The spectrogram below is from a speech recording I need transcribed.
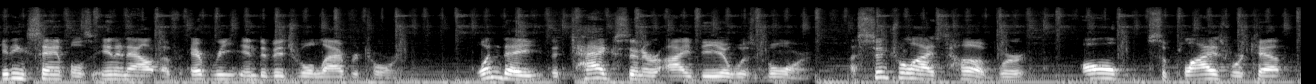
getting samples in and out of every individual laboratory. One day, the Tag Center idea was born, a centralized hub where all supplies were kept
